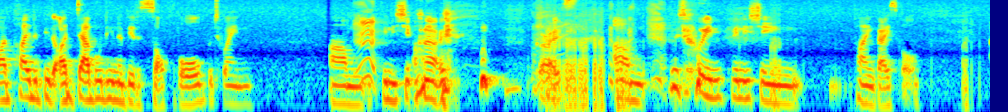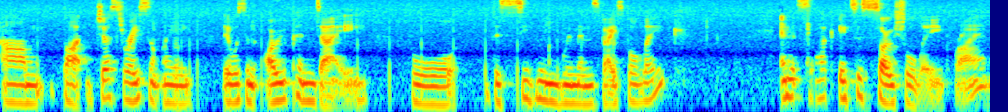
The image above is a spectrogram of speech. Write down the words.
I played a bit. I dabbled in a bit of softball between um, yeah. finishing. I know, gross. Um, between finishing playing baseball Um, but just recently, there was an open day for the Sydney Women's Baseball League. And it's like, it's a social league, right?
